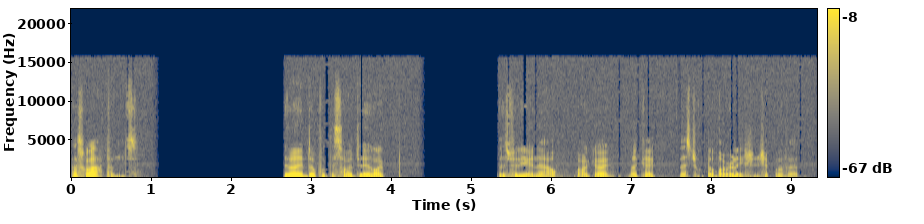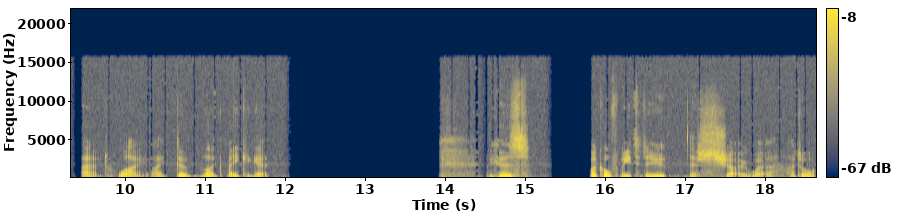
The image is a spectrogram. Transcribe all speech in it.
That's what happens. Then I end up with this idea like this video now, where I go, okay, let's talk about my relationship with it and why I don't like making it. Because quite cool for me to do this show where I talk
